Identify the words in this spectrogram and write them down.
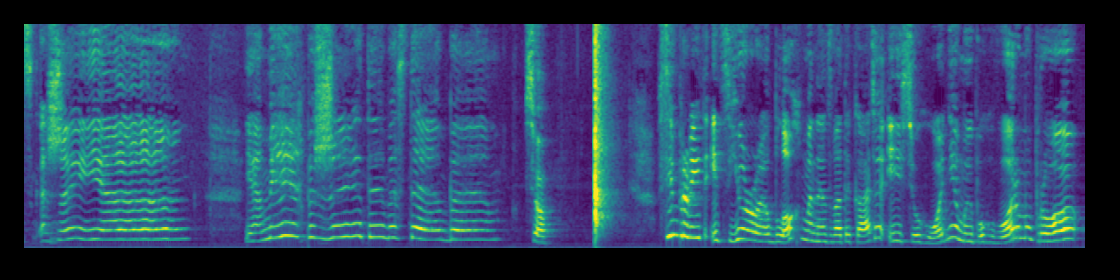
Скажи, як я міг би жити без тебе. Все. Всім привіт! It's your royal blog. Мене звати Катя, і сьогодні ми поговоримо про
